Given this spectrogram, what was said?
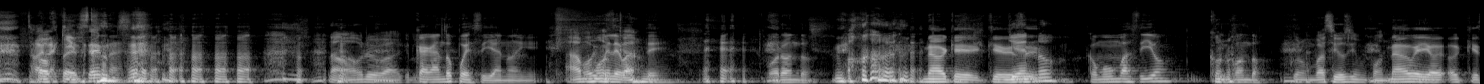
toda la quincena. no, hombre, va. que- Cagando poesía, ¿no? Vamos, Hoy me levanté. Orondo. no, que, que Lleno Como un vacío Con- fondo. con un vacío sin fondo. No, güey, o, o que,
